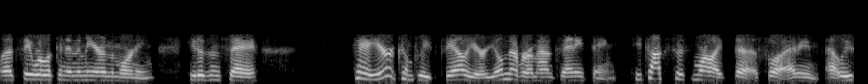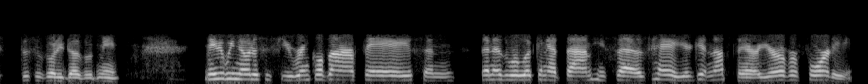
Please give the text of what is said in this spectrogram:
Let's say we're looking in the mirror in the morning. He doesn't say, hey, you're a complete failure. You'll never amount to anything. He talks to us more like this. Well, I mean, at least this is what he does with me. Maybe we notice a few wrinkles on our face, and then as we're looking at them, he says, hey, you're getting up there. You're over 40.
